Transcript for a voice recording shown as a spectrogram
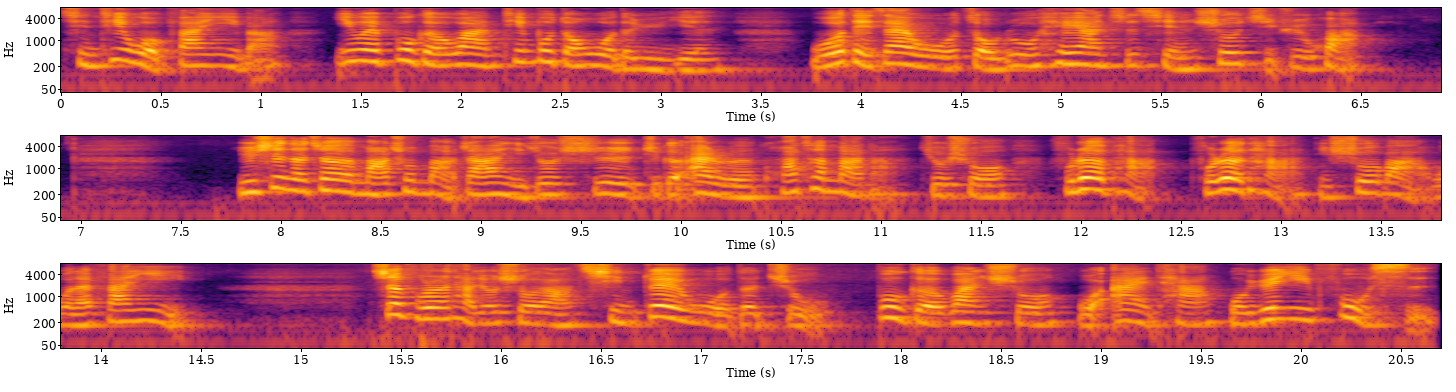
请替我翻译吧，因为布格万听不懂我的语言。我得在我走入黑暗之前说几句话。于是呢，这马楚马扎恩，也就是这个艾伦夸特曼啊，就说：“福勒塔，福勒塔，你说吧，我来翻译。”这福勒塔就说了：“请对我的主。”布格万说：“我爱他，我愿意赴死。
